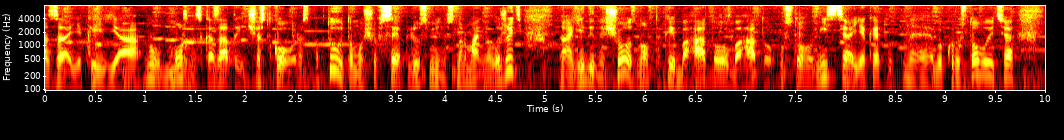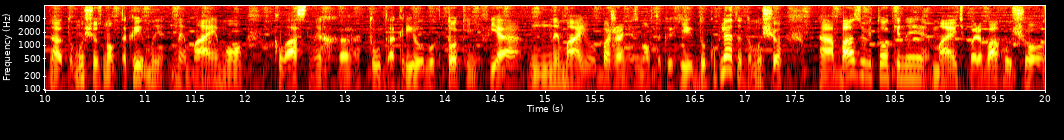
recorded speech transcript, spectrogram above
за який я ну можна сказати частково респектую, тому що все плюс-мінус нормально лежить. Єдине, що знов таки багато багато пустого місця, яке тут не використовується, тому що знов таки ми не маємо класних тут акрилових токенів. Я не маю бажання знов таких їх докупляти, тому що базові токени мають перевагу, що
